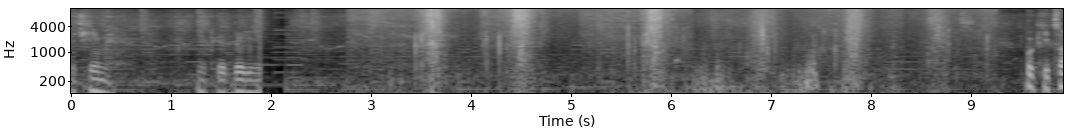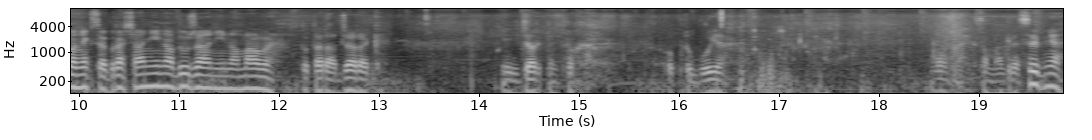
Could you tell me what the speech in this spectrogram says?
lecimy. Nie pierdolimy. Póki co nie chcę brać ani na duże, ani na małe. To teraz Jerek i Jerkiem trochę popróbuję. Może chcą agresywnie.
